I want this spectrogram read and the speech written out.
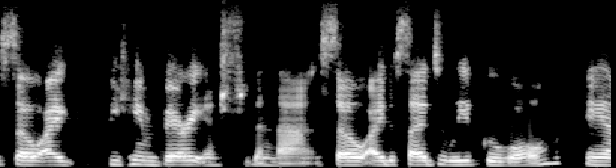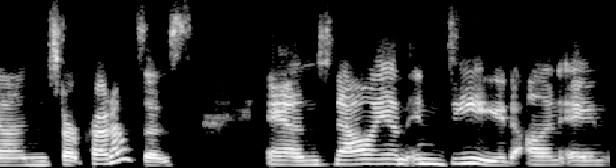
So I became very interested in that. So I decided to leave Google and start Proud Ounces. And now I am indeed on an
